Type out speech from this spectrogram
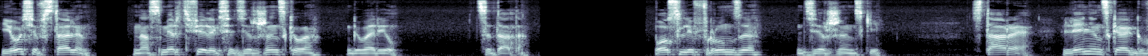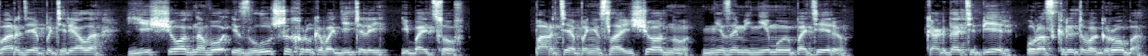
Иосиф Сталин на смерть Феликса Дзержинского говорил, цитата, «После Фрунзе Дзержинский. Старая Ленинская гвардия потеряла еще одного из лучших руководителей и бойцов. Партия понесла еще одну незаменимую потерю. Когда теперь у раскрытого гроба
